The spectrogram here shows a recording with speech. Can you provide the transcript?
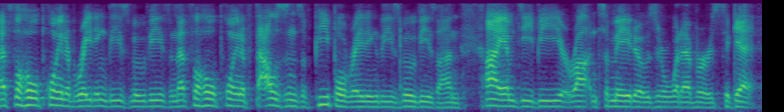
that's the whole point of rating these movies, and that's the whole point of thousands of people rating these movies on IMDb or Rotten Tomatoes or whatever is to get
